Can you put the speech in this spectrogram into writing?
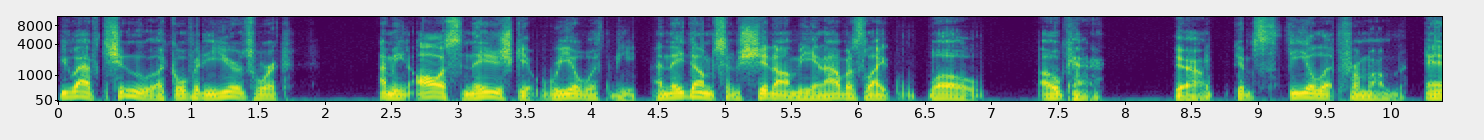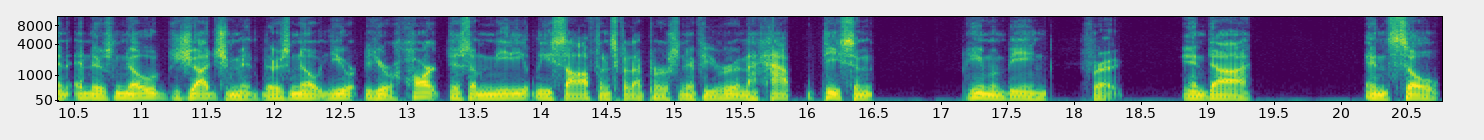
you have too, like over the years where, I mean, all of a sudden they just get real with me and they dump some shit on me. And I was like, whoa, okay. Yeah. You can feel it from them. And, and there's no judgment. There's no, your, your heart just immediately softens for that person if you're in a half decent human being. Right. And, uh, and so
